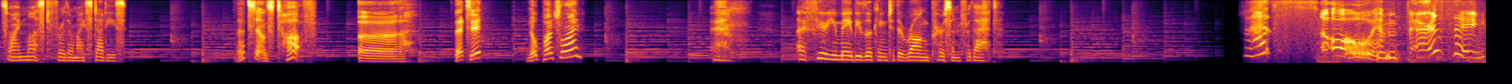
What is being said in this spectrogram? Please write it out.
so I must further my studies. That sounds tough. Uh, that's it? No punchline? I fear you may be looking to the wrong person for that. That's so embarrassing.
